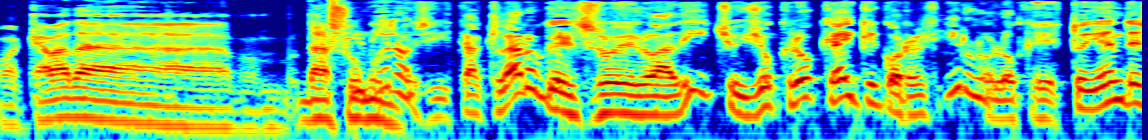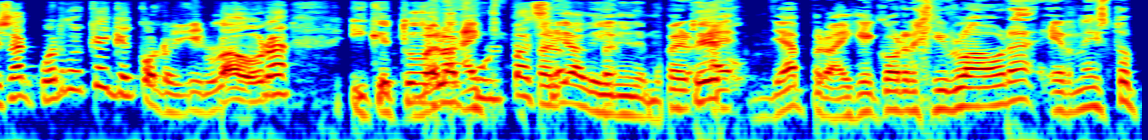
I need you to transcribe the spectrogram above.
Ho acaba d'assumir. Sí, bueno, sí, está claro que el PSOE lo ha dicho y yo creo que hay que corregirlo. Lo que estoy en desacuerdo es que hay que corregirlo ahora y que toda bueno, la culpa que, sea de Montero. Ja, però hay que corregirlo ahora, Ernesto,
